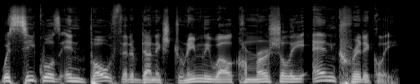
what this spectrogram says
with sequels in both that have done extremely well commercially and critically.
